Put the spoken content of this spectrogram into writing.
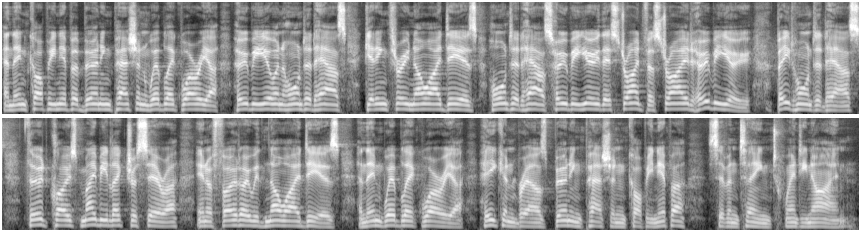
and then Copy Nipper, Burning Passion, Weblek Warrior, Who Be You and Haunted House, getting through No Ideas, Haunted House, Who Be You, they're stride for stride, Who Be You, beat Haunted House, third close, maybe Lectra Sarah, in a photo with No Ideas, and then Weblek Warrior, He Can Browse, Burning Passion, Copy Nipper, 1729.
